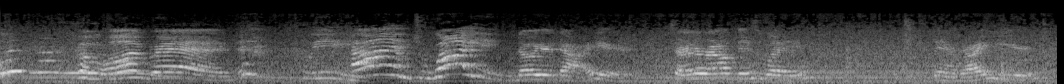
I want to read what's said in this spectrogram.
What's not Come on, Brad. Please. I'm trying. No, you're not. Here. Turn around this way. Stand right here.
